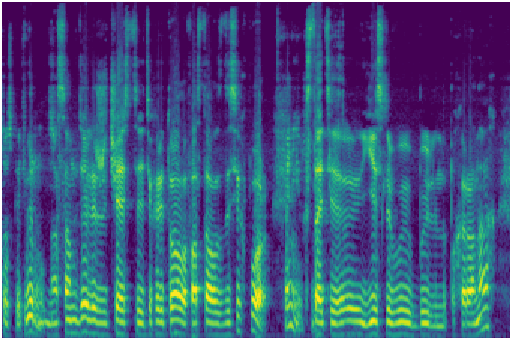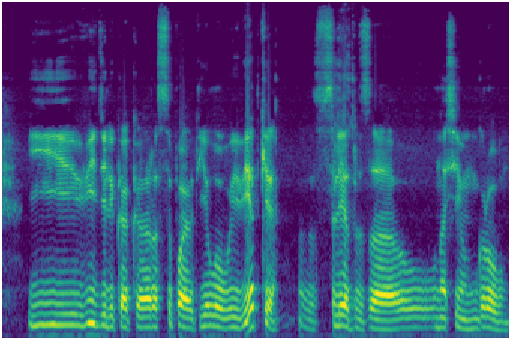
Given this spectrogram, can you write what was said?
так сказать, вернуться. На самом деле же часть этих ритуалов осталась до сих пор. Конечно. Кстати, если вы были на похоронах и видели, как рассыпают еловые ветки, след за уносимым гробом,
